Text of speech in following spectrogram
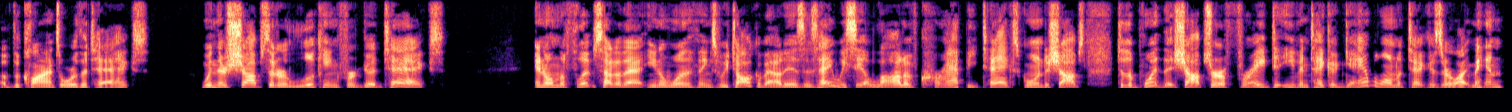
of the clients or the techs? When there's shops that are looking for good techs. And on the flip side of that, you know, one of the things we talk about is, is hey, we see a lot of crappy techs going to shops to the point that shops are afraid to even take a gamble on a tech because they're like, man,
